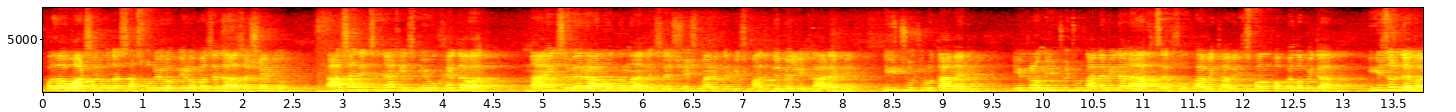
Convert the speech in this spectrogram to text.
ყველა უარს იტყოდა სასულიერო პირობაზე და ასე შემდგომ ასეთი წნეხის მიუხედავად მაინც ვერ ამოგმანეს ეს შეშმარიტების მადიდებელი ღარები, ის ჩუჭრუტანები, იმიტომ რომ იმ ჩუჭრუტანებიდან აღწევს უფალი თავის ხონყოფილობი და იზრდება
